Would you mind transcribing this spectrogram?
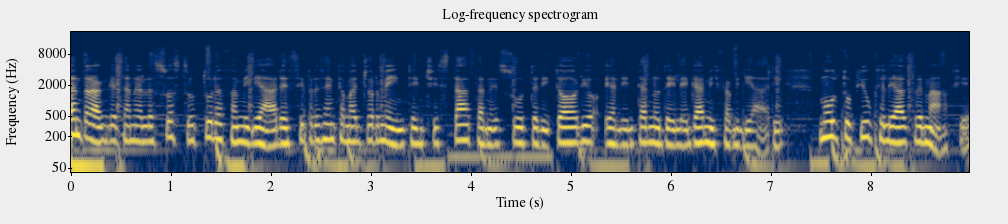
L'andrangheta nella sua struttura familiare si presenta maggiormente incistata nel suo territorio e all'interno dei legami familiari, molto più che le altre mafie.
